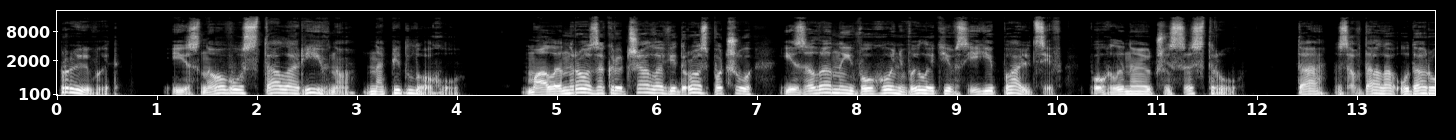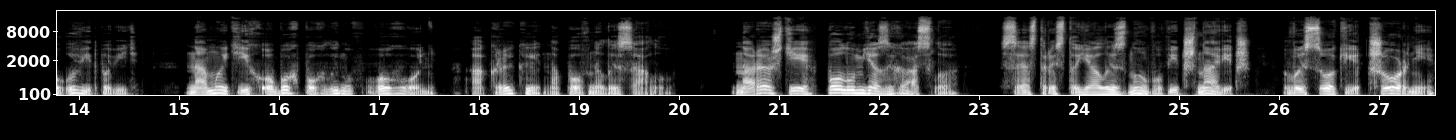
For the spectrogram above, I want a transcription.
привид, і знову стала рівно на підлогу. Маленро закричала від розпачу, і зелений вогонь вилетів з її пальців, поглинаючи сестру, та завдала удару у відповідь. На мить їх обох поглинув вогонь, а крики наповнили залу. Нарешті полум'я згасло. Сестри стояли знову віч навіч, високі, чорні.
